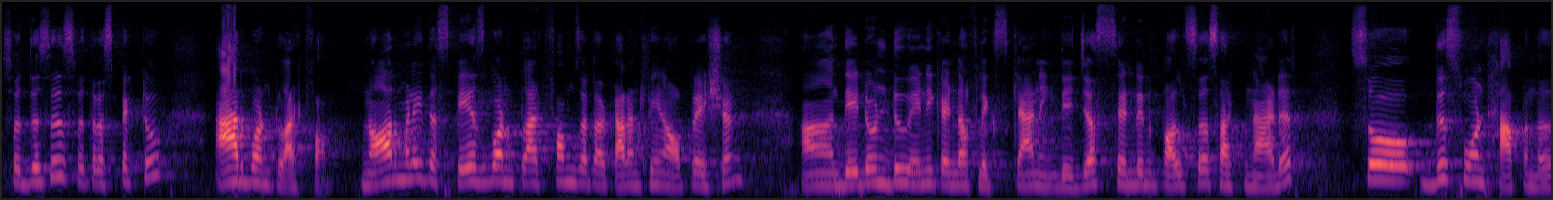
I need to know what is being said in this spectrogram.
So, this is with respect to airborne platform. normally the spaceborne platforms that are currently in operation uh, they do not do any kind of like scanning they just send in pulses at nadir. So, this will not happen the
